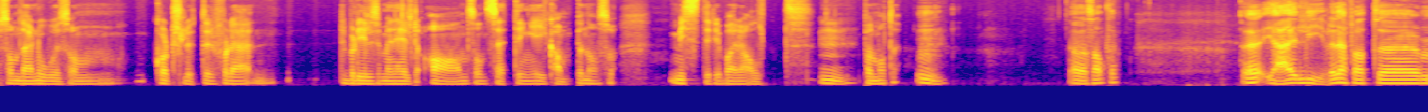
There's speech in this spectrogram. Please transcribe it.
som det er noe som kortslutter, for det, er, det blir liksom en helt annen sånn setting i kampen, og så mister de bare alt, Mm. på en måte. Mm. Ja, det er sant, det. Eh, Jeg er livredd jeg, for at eh,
